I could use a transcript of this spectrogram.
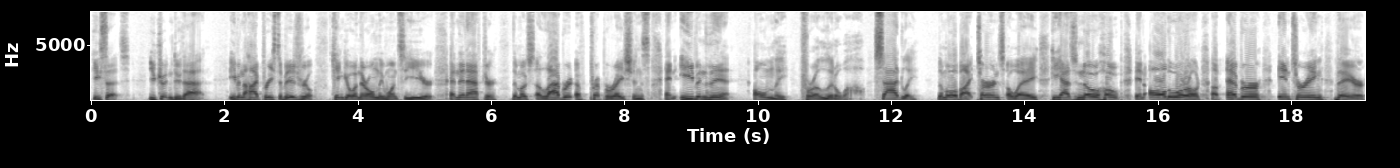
he says. You couldn't do that. Even the high priest of Israel can go in there only once a year. And then, after the most elaborate of preparations, and even then, only for a little while. Sadly, the Moabite turns away. He has no hope in all the world of ever entering there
